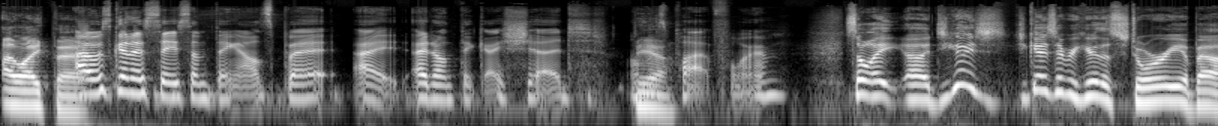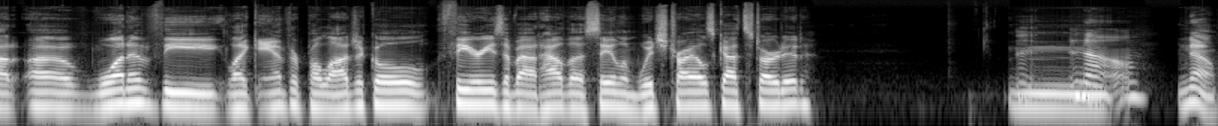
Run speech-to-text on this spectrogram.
I like that. I was gonna say something else, but I I don't think I should on Yeah. this platform. So, I uh, do you guys do you guys ever hear the story about uh, one of the like anthropological theories about how the Salem witch trials got started? No, No.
